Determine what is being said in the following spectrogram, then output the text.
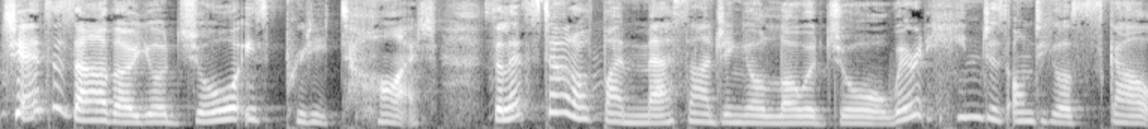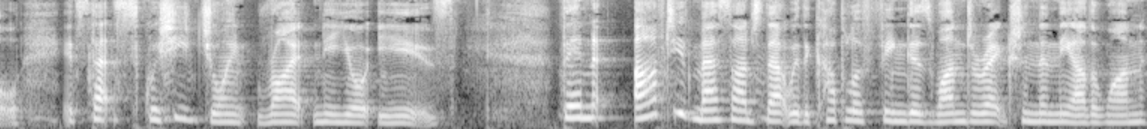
Chances are, though, your jaw is pretty tight. So let's start off by massaging your lower jaw where it hinges onto your skull. It's that squishy joint right near your ears. Then, after you've massaged that with a couple of fingers, one direction, then the other one,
